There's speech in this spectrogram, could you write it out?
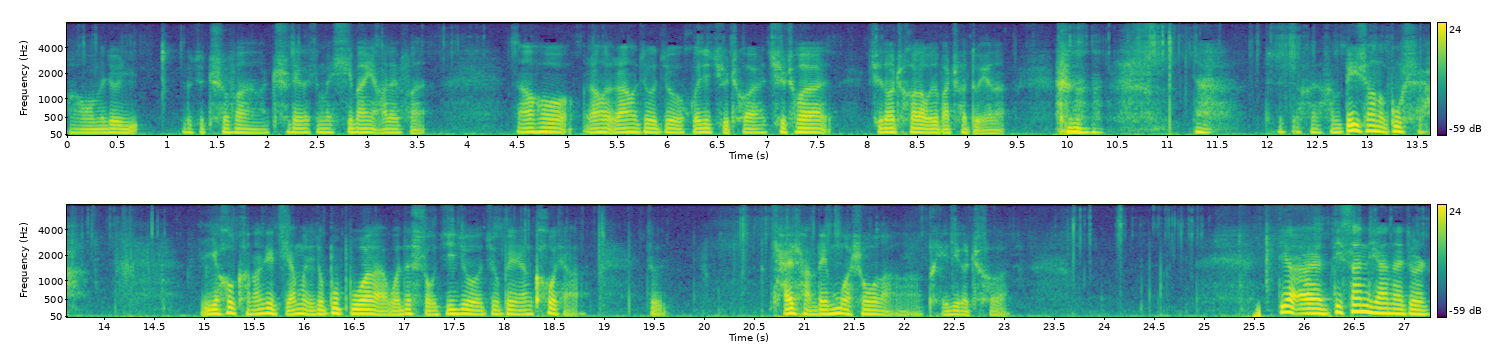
啊，我们就就去吃饭啊，吃这个什么西班牙的饭，然后，然后，然后就就回去取车，取车取到车了，我就把车怼了。啊，这这很很悲伤的故事啊！以后可能这个节目也就不播了，我的手机就就被人扣下了，就财产被没收了啊，赔这个车。第二、第三天呢，就是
